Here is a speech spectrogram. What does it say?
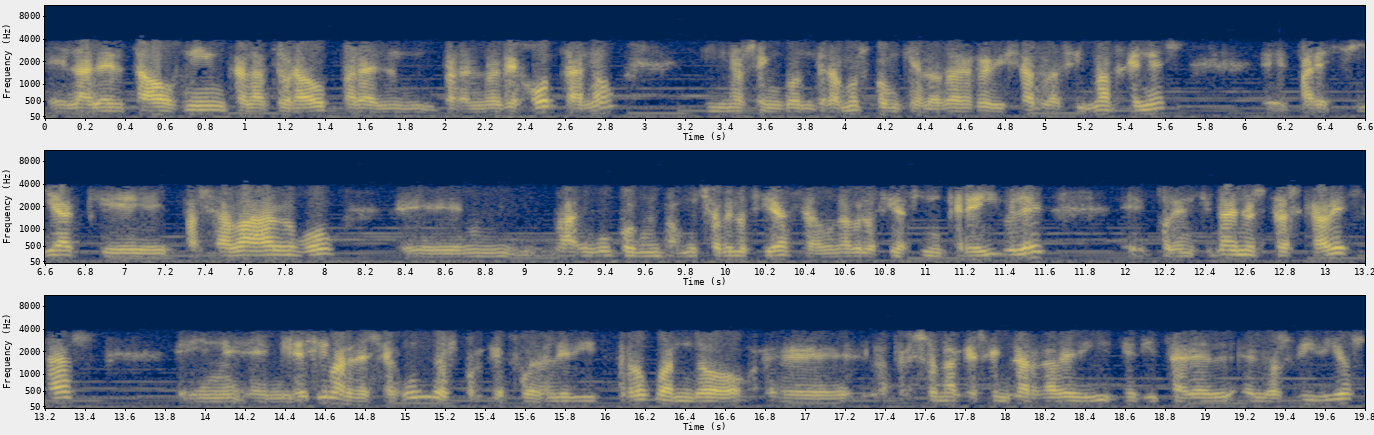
el alerta OVNI en para el, para el 9J, ¿no? Y nos encontramos con que a la hora de revisar las imágenes eh, parecía que pasaba algo eh, algo con mucha velocidad, a una velocidad increíble, eh, por encima de nuestras cabezas, en, milésimas de segundos, porque fue el editor cuando eh, la persona que se encarga de editar los vídeos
